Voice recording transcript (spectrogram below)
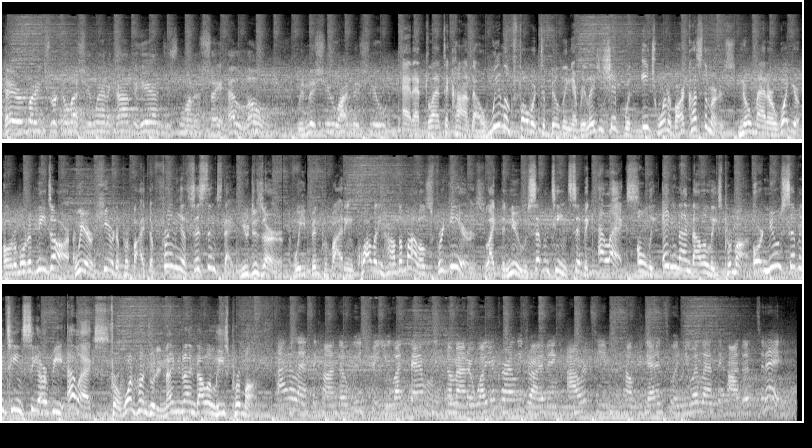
Hey everybody, it's Rick Alessi, Atlantic Honda here. Just want to say hello. We miss you, I miss you. At Atlantic Honda, we look forward to building a relationship with each one of our customers. No matter what your automotive needs are, we're here to provide the friendly assistance that you deserve. We've been providing quality Honda models for years, like the new 17 Civic LX, only $89 lease per month, or new 17 CRV LX for $199 lease per month. At Atlantic Honda, we treat you like family. No matter what you're currently driving, our team can help you get into a new Atlantic Honda today.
